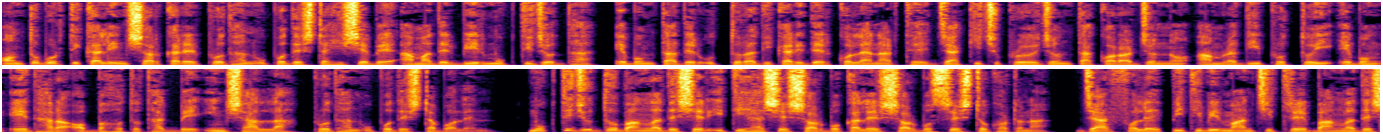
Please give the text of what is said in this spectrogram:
অন্তর্বর্তীকালীন সরকারের প্রধান উপদেষ্টা হিসেবে আমাদের বীর মুক্তিযোদ্ধা এবং তাদের উত্তরাধিকারীদের কল্যাণার্থে যা কিছু প্রয়োজন তা করার জন্য আমরা দ্বিপ্রত্যয়ী এবং এ ধারা অব্যাহত থাকবে, ইনশাআল্লাহ, প্রধান উপদেষ্টা বলেন। মুক্তিযুদ্ধ বাংলাদেশের ইতিহাসে সর্বকালের সর্বশ্রেষ্ঠ ঘটনা, যার ফলে পৃথিবীর মানচিত্রে বাংলাদেশ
